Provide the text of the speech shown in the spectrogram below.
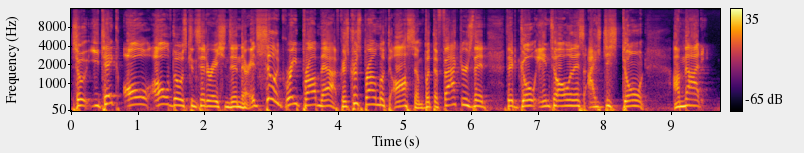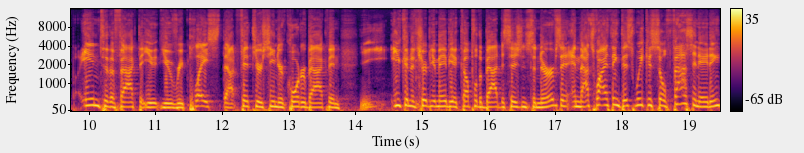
So you take all all of those considerations in there. It's still a great problem to have because Chris Brown looked awesome, but the factors that that go into all of this, I just don't I'm not into the fact that you you replace that fifth year senior quarterback, then you can attribute maybe a couple of the bad decisions to nerves, and, and that's why I think this week is so fascinating,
